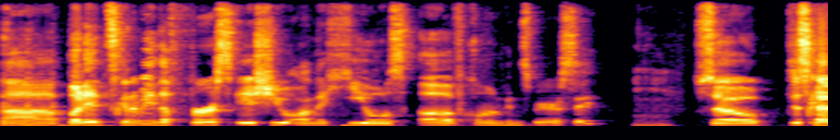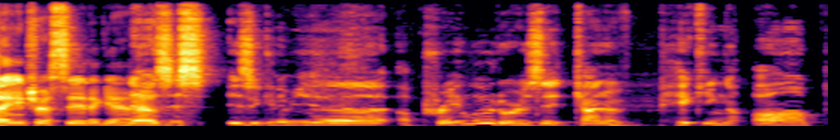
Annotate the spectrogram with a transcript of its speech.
uh, but it's gonna be the first issue on the heels of Clone Conspiracy. So just kind of interested again. Now, is this is it going to be a, a prelude or is it kind of picking up?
